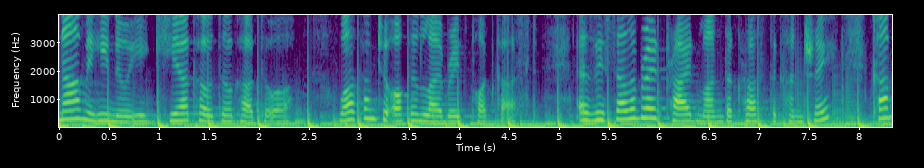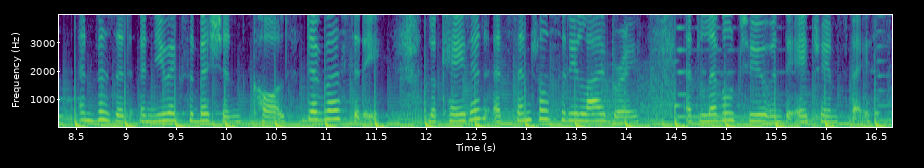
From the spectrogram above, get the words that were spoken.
Ngā mihi nui, kia koutou katoa. Welcome to Auckland Libraries podcast. As we celebrate Pride Month across the country, come and visit a new exhibition called Diversity, located at Central City Library at level 2 in the atrium space.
